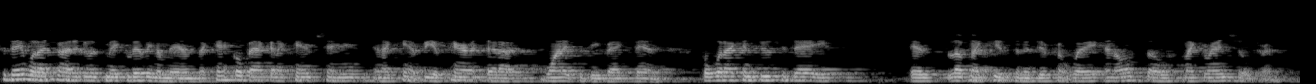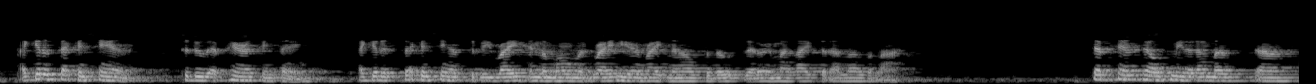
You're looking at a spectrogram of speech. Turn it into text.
Today what I try to do is make living amends. I can't go back and I can't change and I can't be a parent that I wanted to be back then. But what I can do today is love my kids in a different way and also my grandchildren. I get a second chance to do that parenting thing. I get a second chance to be right in the moment, right here and right now for those that are in my life that I love a lot. Step 10 tells me that I must uh,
